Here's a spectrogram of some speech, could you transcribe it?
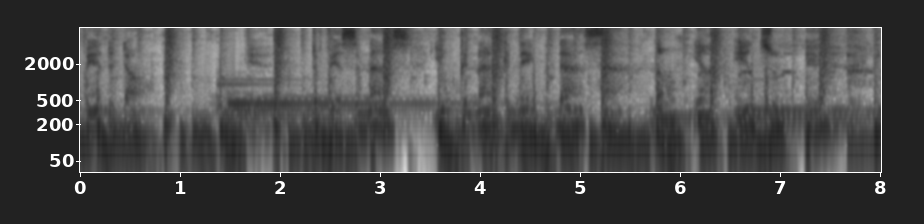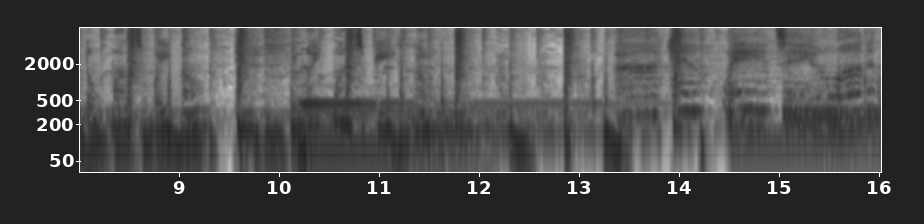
spend it on. Yeah, to fist and us, you cannot connect the dots. I know you're into it. You don't want to wait long. Yeah, you might want to be alone. I can't wait till you want it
